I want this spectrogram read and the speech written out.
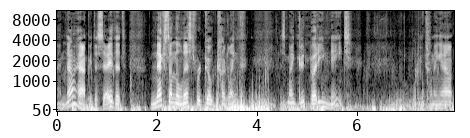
I'm now happy to say that Next on the list for goat cuddling is my good buddy Nate. Will be coming out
